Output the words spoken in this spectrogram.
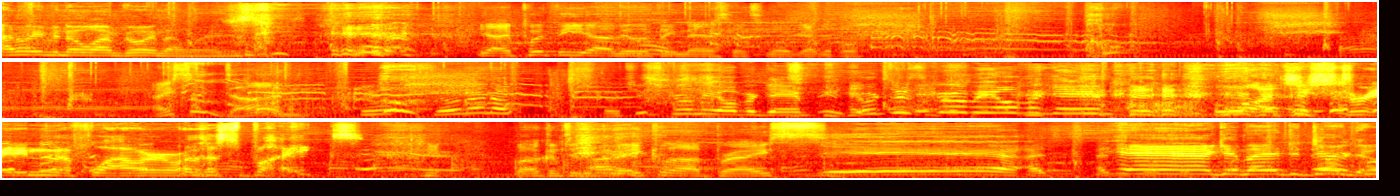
I don't even know why I'm going that way. I just Yeah, I put the uh, the other thing there so it's more gettable. Nicely done. No, no, no. Don't you screw me over, game. Don't you screw me over, game. launch you straight into the flower or the spikes. Welcome to the Great Club, Bryce. Yeah. I, I Yeah, get my There we underdog go.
